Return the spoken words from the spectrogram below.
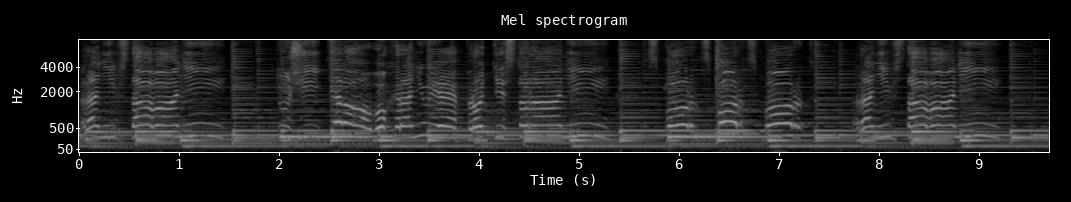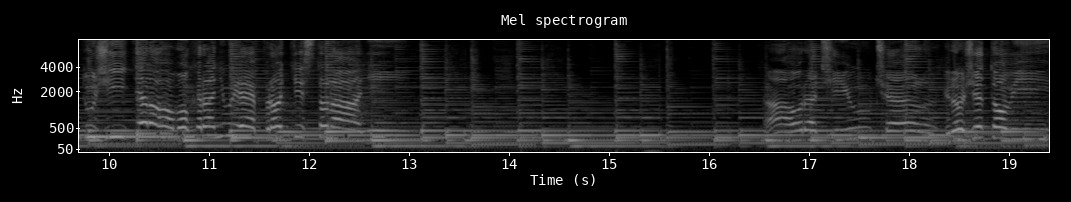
raní vstávání, tuží tělo ochraňuje proti stonání. Sport, sport, sport, raní vstávání, tuží tělo ochraňuje proti stonání. Náhodačí účel, kdože to ví,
